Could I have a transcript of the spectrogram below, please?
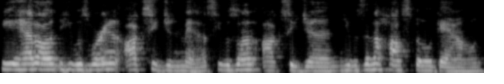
He had on, he was wearing an oxygen mask. He was on oxygen. He was in a hospital gown.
